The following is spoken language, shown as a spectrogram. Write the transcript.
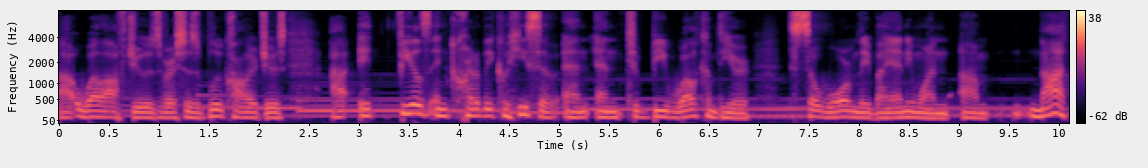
uh, well off Jews versus blue collar Jews. Uh, it feels incredibly cohesive and, and to be welcomed here so warmly by anyone um, not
